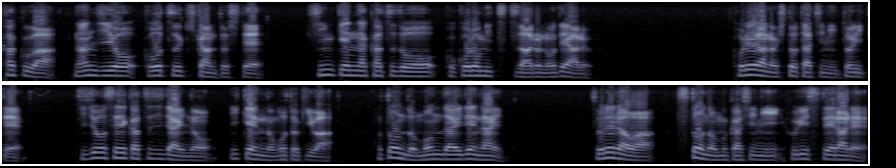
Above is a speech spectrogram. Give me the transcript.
各は汝を交通機関として真剣な活動を試みつつあるのである。これらの人たちにとりて、地上生活時代の意見のごときは、ほとんど問題でない。それらは津との昔に振り捨てられ、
